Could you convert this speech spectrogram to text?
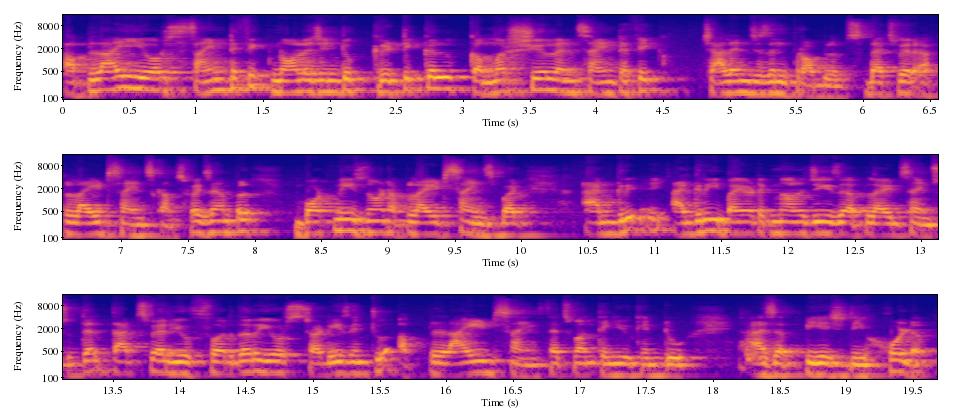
apply your scientific knowledge into critical, commercial and scientific challenges and problems. That's where applied science comes. For example, botany is not applied science, but agri, agri biotechnology is applied science. So that, that's where you further your studies into applied science. That's one thing you can do as a PhD holder.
